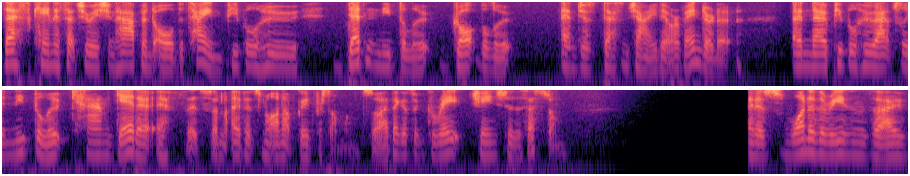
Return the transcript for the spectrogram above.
this kind of situation happened all the time. People who didn't need the loot got the loot and just disenchanted it or vendored it. And now people who actually need the loot can get it if it's an, if it's not an upgrade for someone. So I think it's a great change to the system. And it's one of the reasons that I've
